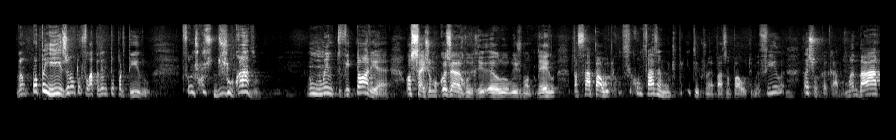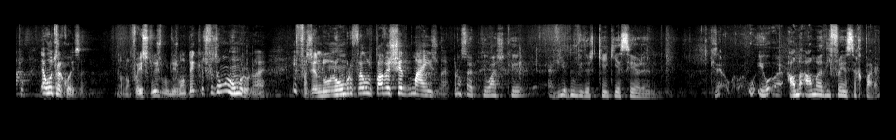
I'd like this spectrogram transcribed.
Não para o país, eu não estou a falar para dentro do partido. Foi um discurso deslocado. Num momento de vitória. Ou seja, uma coisa era eh, Luís Montenegro passar para a última, como fazem muitos políticos, não é? Passam para a última fila, deixam que acabe o mandato, é outra coisa. Não, não foi isso que Luís, Luís Montenegro quis fazer um número, não é? E fazendo um número, foi talvez cedo demais, não é? Não sei, porque eu acho que havia dúvidas de quem é que ia ser. eh, dizer, eu- há, uma, há uma diferença, repara.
